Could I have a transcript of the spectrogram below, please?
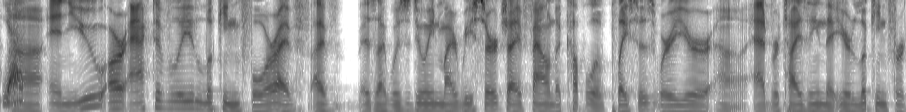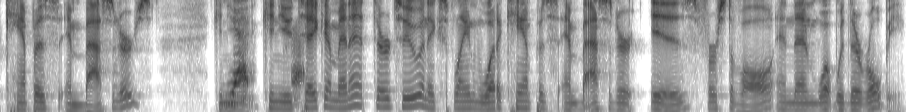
Yeah. Uh, and you are actively looking for, I've, I've, as I was doing my research, I found a couple of places where you're uh, advertising that you're looking for campus ambassadors. Can you, can you correct. take a minute or two and explain what a campus ambassador is, first of all, and then what would their role be?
